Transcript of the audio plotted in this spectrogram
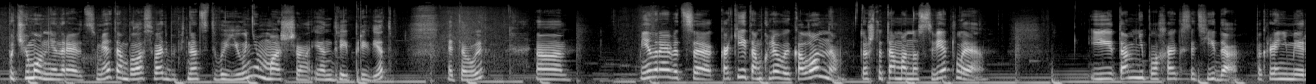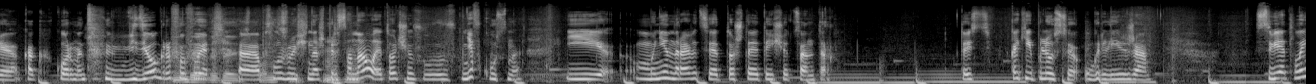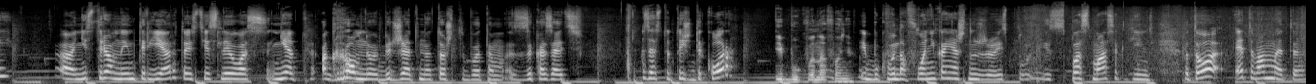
Почему он мне нравится? У меня там была свадьба 15 июня. Маша и Андрей, привет. Это вы. А, мне нравится, какие там клевые колонны. То, что там оно светлое. И там неплохая, кстати, еда. По крайней мере, как кормят видеографов Да, и да, э, обслуживающий наш персонал. Это очень мне вкусно. И мне нравится то, что это еще центр. То есть, какие плюсы у грильяжа? Светлый, не стрёмный интерьер. То есть, если у вас нет огромного бюджета на то, чтобы там заказать за 100 тысяч декор, И буква на фоне. и буквы на фоне, конечно же, из, из пластмассы какие-нибудь, то это вам это...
